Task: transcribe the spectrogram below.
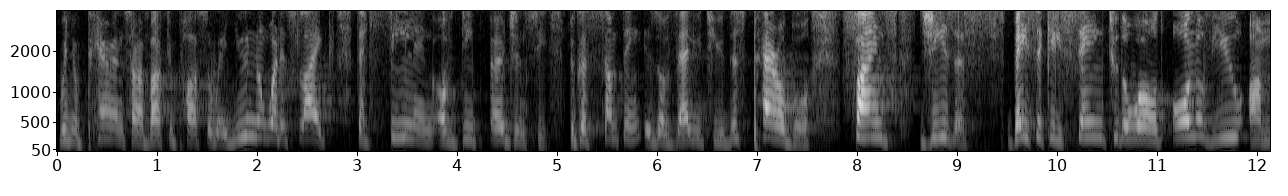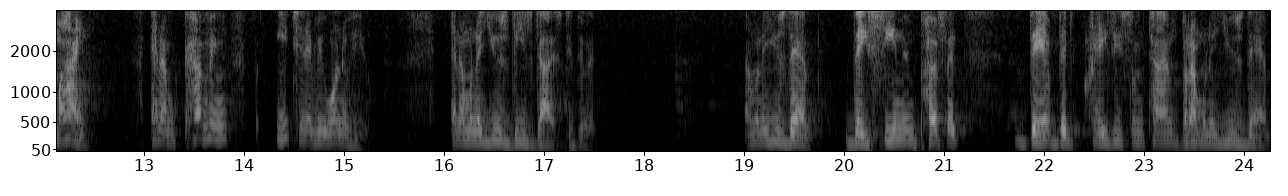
when your parents are about to pass away. You know what it's like, that feeling of deep urgency, because something is of value to you. This parable finds Jesus basically saying to the world, All of you are mine, and I'm coming for each and every one of you. And I'm going to use these guys to do it. I'm going to use them. They seem imperfect, they're a bit crazy sometimes, but I'm going to use them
